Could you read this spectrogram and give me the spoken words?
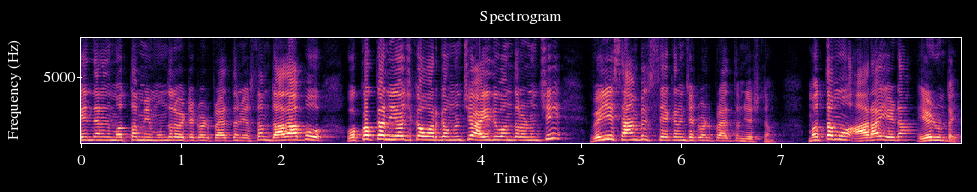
ఏంది అనేది మొత్తం మేము ముందర పెట్టేటువంటి ప్రయత్నం చేస్తాం. దాదాపు ఒక్కొక్క నియోజకవర్గం నుంచి ఐదు వందల నుంచి వెయ్యి శాంపిల్స్ సేకరించేటువంటి ప్రయత్నం చేసినాం. మొత్తము ఆరా ఏడా ఏడు ఉంటాయి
